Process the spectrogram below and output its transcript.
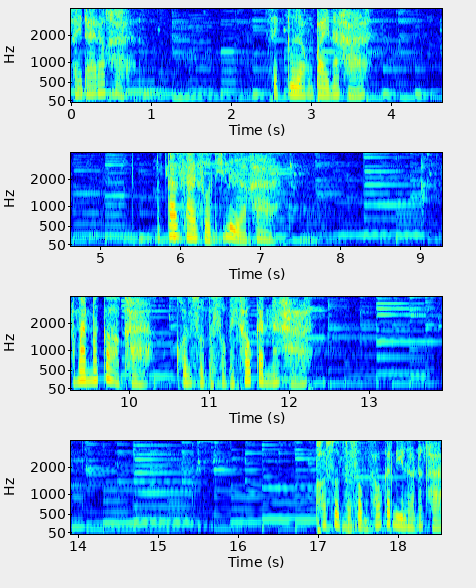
ใส่ได้แล้วค่ะ ใส่เกลือลงไปนะคะ น้ำตาลทรายส่วนที่เหลือค่ะ น้ำมันมะกอกค่ะ คนส่วนผสมให้เข้ากันนะคะ พอส่วนผสมเข้ากันดีแล้วนะคะ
